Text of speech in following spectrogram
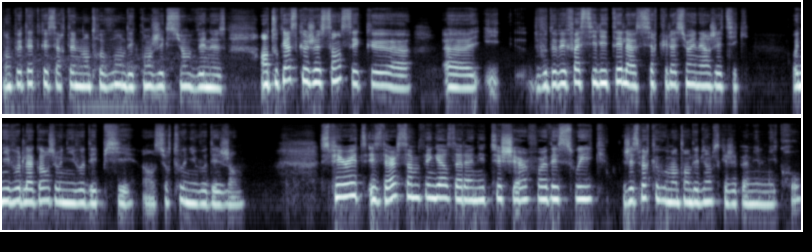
Donc peut-être que certaines d'entre vous ont des conjections veineuses. En tout cas, ce que je sens, c'est que euh, euh, vous devez faciliter la circulation énergétique au niveau de la gorge et au niveau des pieds, hein, surtout au niveau des jambes. Spirit, is there something else that I need to share for this week? J'espère que vous m'entendez bien parce que j'ai pas mis le micro.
